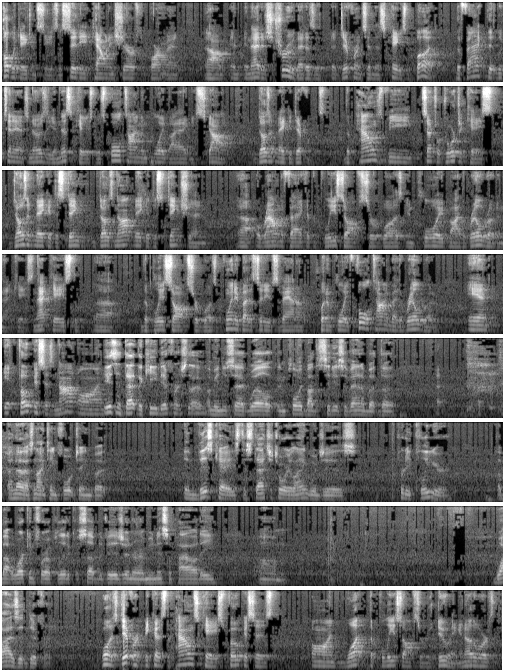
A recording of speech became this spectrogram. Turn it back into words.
public agencies, the city, county, sheriff's department, Um, and, and that is true. That is a, a difference in this case. But the fact that Lieutenant Antonozzi in this case was full time employed by Agnes Scott doesn't make a difference. The Pounds v. Central Georgia case doesn't make a distinct does not make a distinction uh, around the fact that the police officer was employed by the railroad in that case. In that case, the, uh, the police officer was appointed by the city of Savannah, but employed full time by the railroad. And it focuses not on Isn't that the key difference, though? I mean, you said, well, employed by the city of Savannah, but the, I know that's 1914, but in this case, the statutory language is pretty clear about working for a political subdivision or a municipality. Um, why is it different? Well, it's different because the Pounds case focuses on what the police officer is doing. In other words,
